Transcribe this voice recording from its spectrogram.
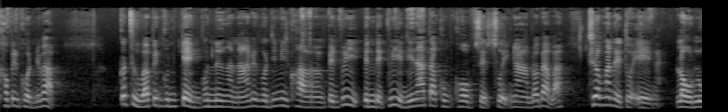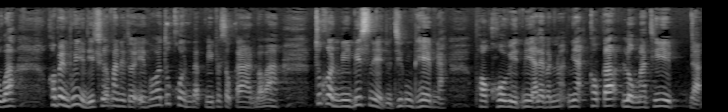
เขาเป็นคนที่แบบก็ถือว่าเป็นคนเก่งคนหนึ่งอะนะ เป็นคนที่มีความเป็นผู้เป็นเด็กผู้หญิงที่หน้าตาคมๆสวยๆงามแล้วแบบว่า เชื่อมั่นในตัวเองอะเรารู้ว่าเขาเป็นผู้หญิงที่เชื่อมั่นในตัวเองเพราะว่าทุกคนแบบมีประสบการณ์เพราะว่า ทุกคนมี business อยู่ที่กรุงเทพไงพอโควิดมีอะไรแบบเนี้ยเขาก็ลงมาที่แบบ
